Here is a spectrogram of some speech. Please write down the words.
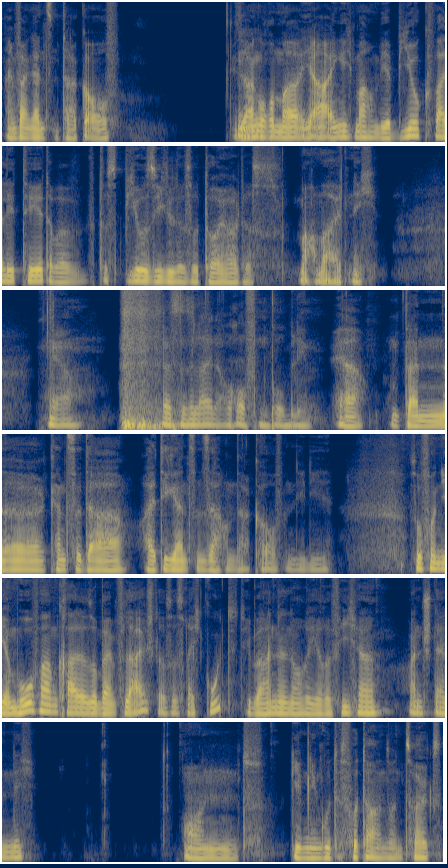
Einfach den ganzen Tag auf. Die mhm. sagen auch immer, ja, eigentlich machen wir Bio-Qualität, aber das Bio-Siegel ist so teuer, das machen wir halt nicht. Ja, das ist leider auch oft ein Problem. Ja, und dann äh, kannst du da halt die ganzen Sachen da kaufen, die die so von ihrem Hof haben, gerade so beim Fleisch, das ist recht gut. Die behandeln auch ihre Viecher anständig und geben ihnen gutes Futter und so ein Zeugs.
